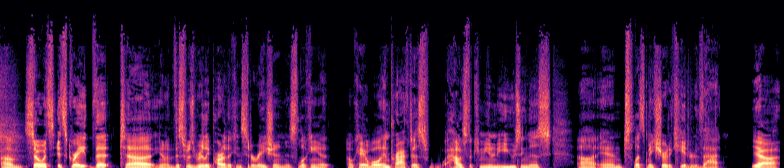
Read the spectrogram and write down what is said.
Um, so it's it's great that uh, you know this was really part of the consideration is looking at okay, well, in practice, how's the community using this, uh, and let's make sure to cater to that. Yeah,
